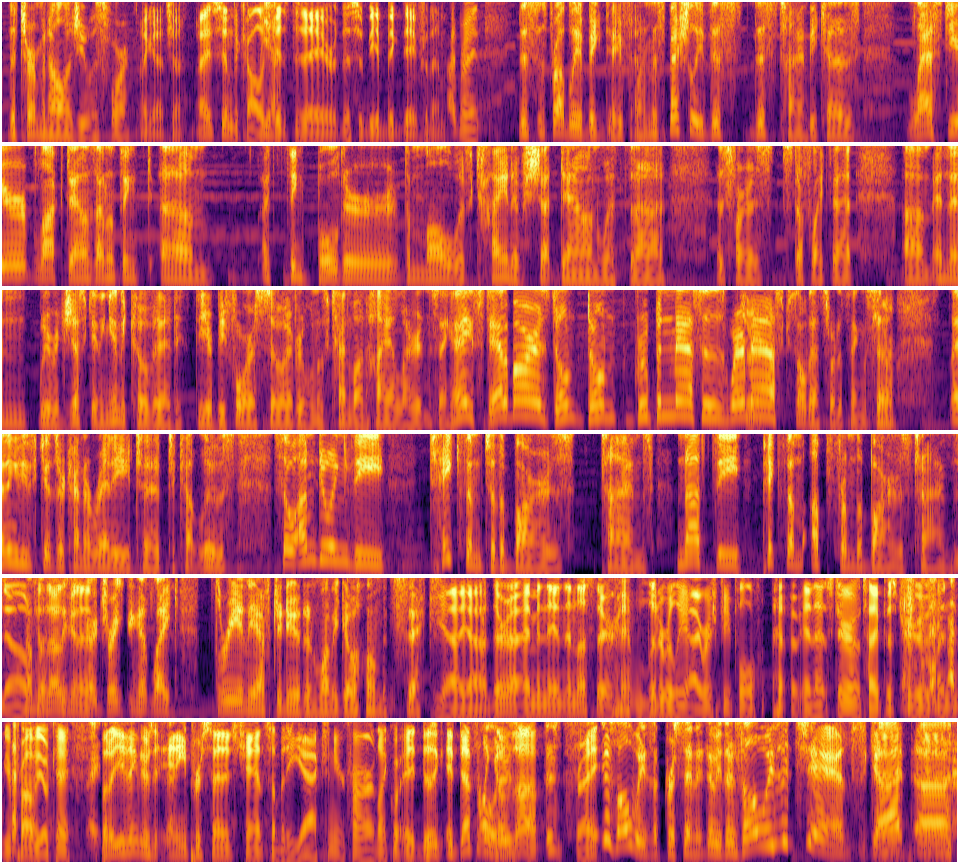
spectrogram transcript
the terminology was for. I gotcha. I assume the college Yeah. kids today, or this would be a big day for them, right? This is probably a big day for him, especially this this time because last year lockdowns. I don't think um, I think Boulder the mall was kind of shut down with uh, as far as stuff like that, um, and then we were just getting into COVID the year before, so everyone was kind of on high alert and saying, "Hey, stay out of bars, don't don't group in masses, wear Sure. masks, all that sort of thing." So. I think these kids are kind of ready to to cut loose. So I'm doing the take them to the bars times, not the pick them up from the bars times. No, 'cause unless I was they gonna- start drinking at like three in the afternoon and want to go home at six. Yeah, yeah. They're not, I mean, then, unless they're literally Irish people, and that stereotype is true, then you're probably okay. Right. But do you think there's any percentage chance somebody yaks in your car? Like, it, it definitely Oh, goes up, There's, right? There's always a percentage. I mean, there's always a chance, Scott. Yeah, Uh,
